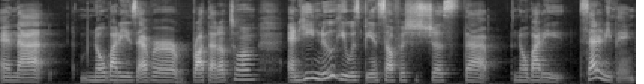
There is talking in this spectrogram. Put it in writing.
and that nobody's ever brought that up to him. And he knew he was being selfish. It's just that nobody said anything.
